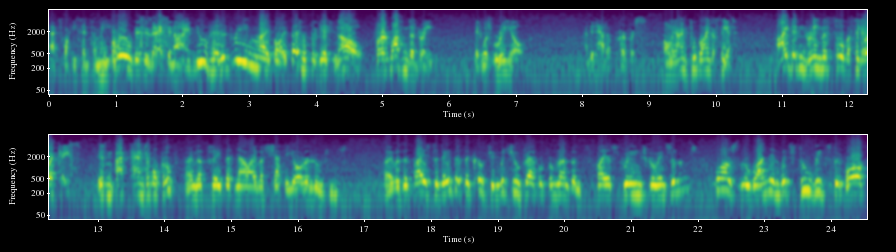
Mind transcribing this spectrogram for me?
That's what he said to me. Oh, this is asinine. You've had a dream, my boy. Better forget it. No, for it wasn't a dream. It was real. And it had a purpose. Only I'm too blind to see it. I didn't dream this silver cigarette case. Isn't that tangible proof? I'm afraid that now I must shatter your illusions. I was advised today that the coach in which you traveled from London by a strange coincidence was the one in which two weeks before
